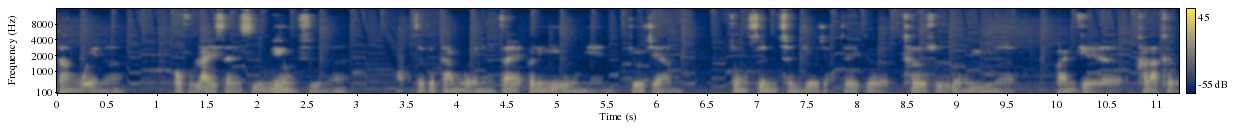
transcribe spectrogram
单位呢，Of License News 呢，啊，这个单位呢，在二零一五年就将终身成就奖这个特殊荣誉呢颁给了克拉克。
